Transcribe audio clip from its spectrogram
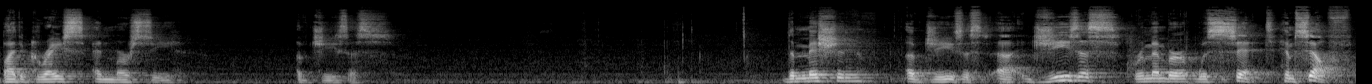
by the grace and mercy of Jesus. The mission of Jesus. Uh, Jesus, remember, was sent himself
